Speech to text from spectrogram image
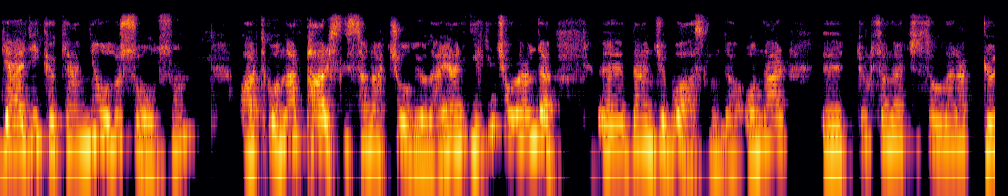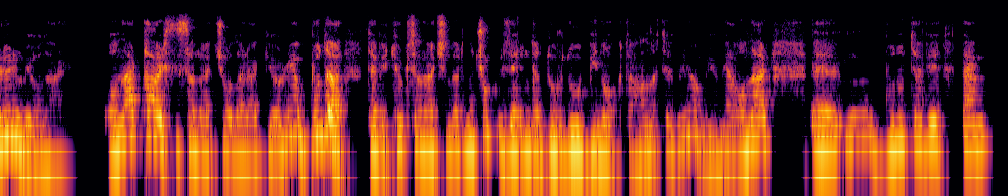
geldiği köken ne olursa olsun artık onlar Parisli sanatçı oluyorlar. Yani ilginç olan da e, bence bu aslında. Onlar e, Türk sanatçısı olarak görülmüyorlar. Onlar Parisli sanatçı olarak görülüyor. Bu da tabii Türk sanatçılarının çok üzerinde durduğu bir nokta. Anlatabiliyor muyum? Yani onlar e, bunu tabii ben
